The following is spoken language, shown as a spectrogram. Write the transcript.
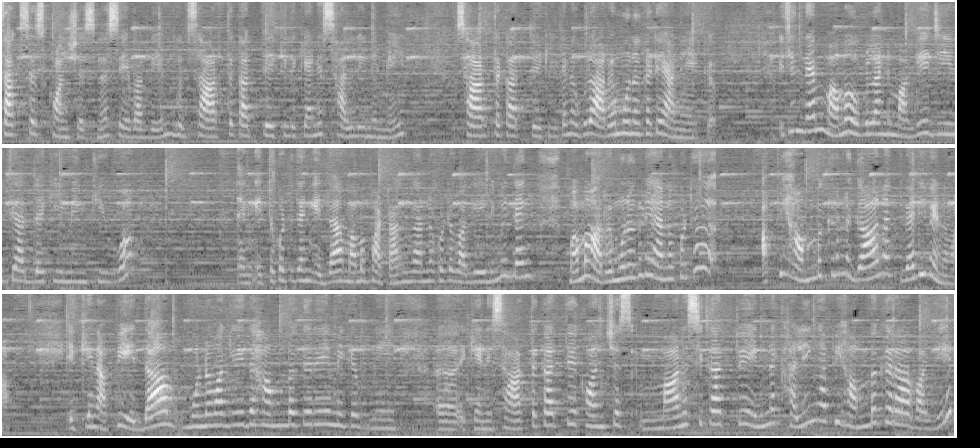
සක්සස් කොන්ෂස්නස් ඒ වගේම මොකද සාර්ථකත්වය කියලා කියන්නේ සල්ලි නෙමෙයි සාර්ථකත්වය කියලා කියන්නේ ඔයගොල්ලෝ අරමුණකට යන එක. ඉතින් දැන් මම ඔයගොල්ලන්ට මගේ ජීවිතය අත්දැකීමෙන් කිව්වා දැන් එතකොට දැන් එදා මම පටන් ගන්නකොට වගේ නෙමෙයි දැන් මම අරමුණකට යනකොට අපි හම්බ කරන ගාණක් වැඩි වෙනවා. ඒ කියන්නේ අපි එදා මොන වගේද හම්බ කරේ මේක මේ ඒ කියන්නේ සාර්ථකත්වයේ කොන්ෂස් මානසිකත්වයේ ඉන්න කලින් අපි හම්බ කරා වගේ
